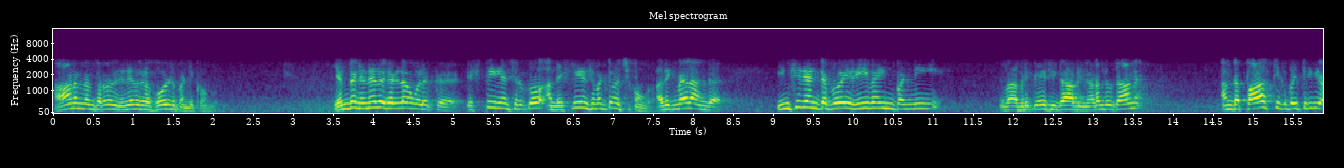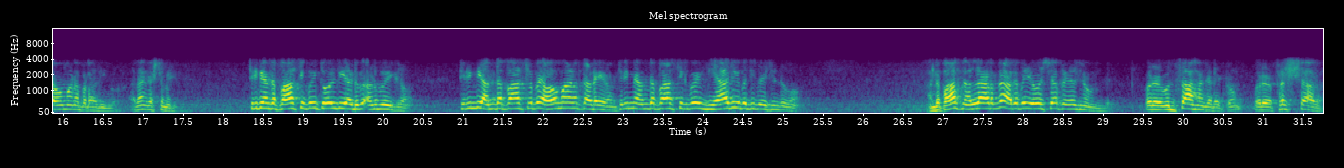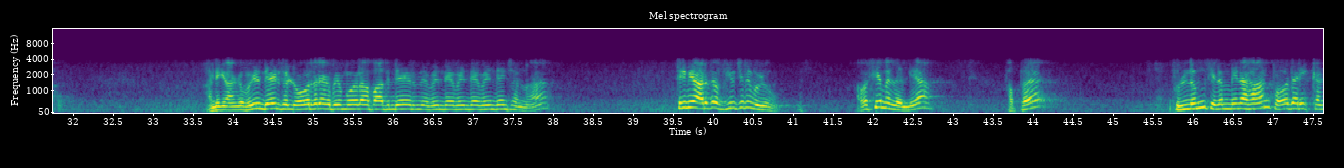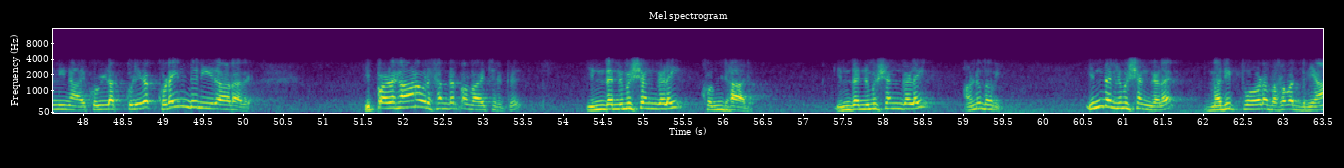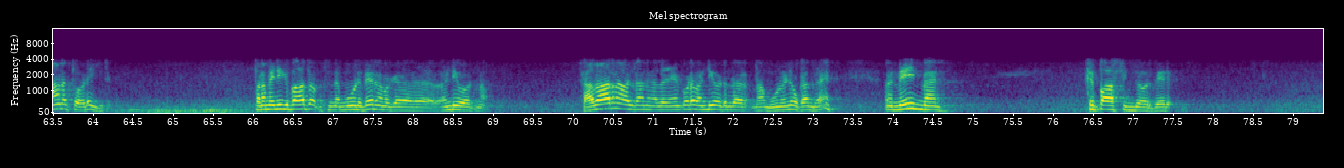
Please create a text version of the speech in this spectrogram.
ஆனந்தம் தர நினைவுகளை ஹோல்டு பண்ணிக்கோங்க. எந்த நினைவுகளில் உங்களுக்கு எக்ஸ்பீரியன்ஸ் இருக்கோ அந்த எக்ஸ்பீரியன்ஸை மட்டும் வச்சுக்கோங்க. அதுக்கு மேலே அந்த இன்சிடென்ட்டை போய் ரீவைன் பண்ணி இவா அப்படி பேசிட்டா அப்படி நடந்துட்டான்னு அந்த பாஸ்டுக்கு போய் திருப்பி அவமானப்படாதீங்க. அதான் கஷ்டமே. திருப்பி அந்த பாஸ்டுக்கு போய் தோல்வி அனு அனுபவிக்கிறோம். திரும்பி அந்த பாஸ்டர் போய் அவமானத்தை அடைகிறோம் திரும்பி அந்த பாஸ்டருக்கு போய் வியாதியை பற்றி பேசிட்டு இருக்கோம். அந்த பாஸ்ட் நல்லா இருந்தால் அதை போய் யோசிச்சா பிரயோஜனம் உண்டு. ஒரு உற்சாகம் கிடைக்கும். ஒரு ஃப்ரெஷ்ஷாக இருக்கும். அன்னைக்கு நாங்கள் விழுந்தேன்னு சொல்லிட்டு ஒவ்வொருத்தரும் எங்கள் போய் போதெல்லாம் பார்த்துட்டே இருந்து விழுந்தேன் விழுந்தேன் விழுந்தேன்னு சொன்னா திரும்பி அடுத்த ஃப்யூச்சரும் விழுவும். அவசியம் இல்லை இல்லையா? அப்ப புல்லும் சிலம்பினகான் போதறி கண்ணினாய் குள்ள குளிர குடைந்து நீராடாது. இப்ப அழகான ஒரு சந்தர்ப்பம் வாய்ச்சிருக்கு. இந்த நிமிஷங்களை கொண்டாடு. இந்த நிமிஷங்களை அனுபவி. இந்த நிமிஷங்களை மதிப்போட பகவத் தியானத்தோட இரு. இப்ப நம்ம இன்னைக்கு பார்த்தோம் இந்த மூணு பேர் நமக்கு வண்டி ஓட்டணும். சாதாரண ஆள் தானே அதில் என் கூட வண்டி ஓட்டிருந்தார். நான் மூணு வண்டி உட்காந்தேன் மெயின் மேன் கிருபா சிந்து ஒரு பேர்.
